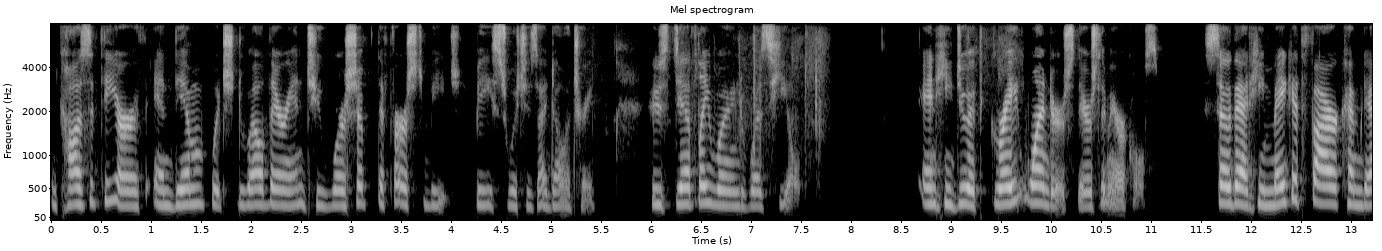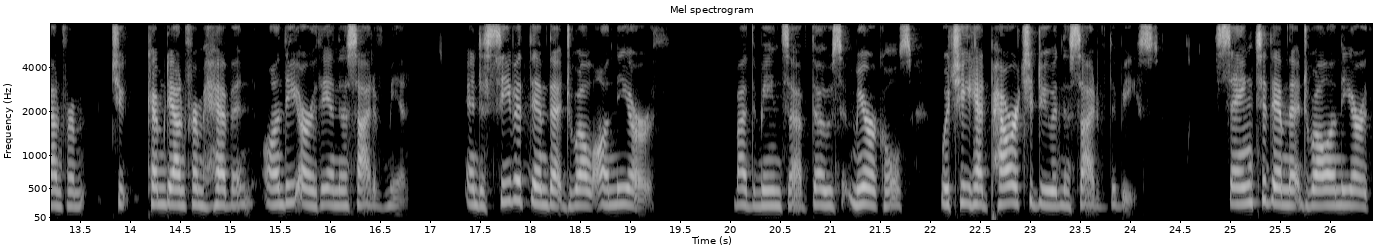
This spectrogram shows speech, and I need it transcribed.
and causeth the earth and them which dwell therein to worship the first beast, which is idolatry, whose deadly wound was healed. And he doeth great wonders, there's the miracles, so that he maketh fire come down from to come down from heaven on the earth in the sight of men, and deceiveth them that dwell on the earth by the means of those miracles which he had power to do in the sight of the beast, saying to them that dwell on the earth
